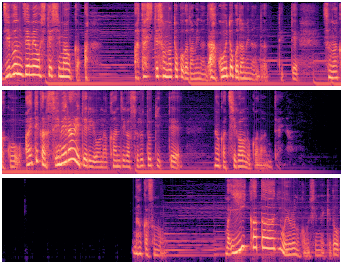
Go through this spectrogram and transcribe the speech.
自分責めをしてしまうかあ私ってそんなとこがダメなんだあこういうとこダメなんだって言ってそのなんかこう相手から責められてるような感じがする時ってなんか違うのかなみたいな。なんかそのまあ、言い方にもよるのかもしれないけど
